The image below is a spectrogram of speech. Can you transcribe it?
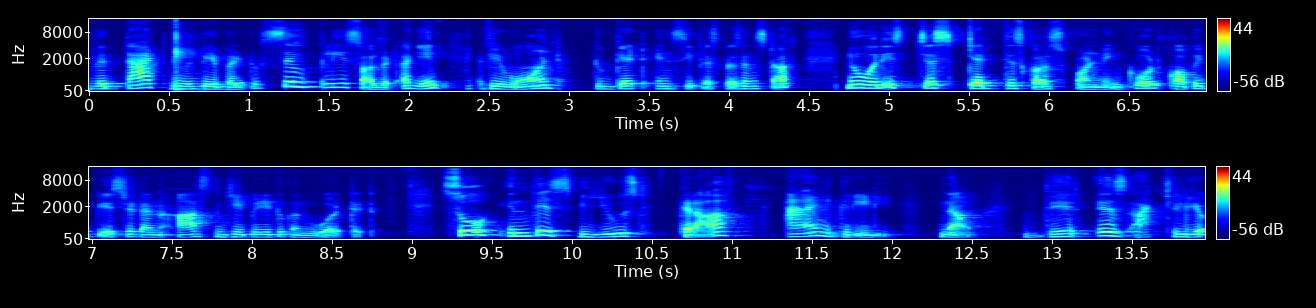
with that, you will be able to simply solve it. Again, if you want to get in C++ and stuff, no worries, just get this corresponding code, copy paste it and ask GPT to convert it. So in this, we used graph and greedy. Now, there is actually a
